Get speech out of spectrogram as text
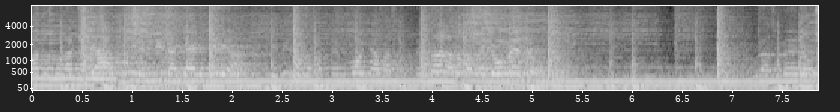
εμάς, πάνω μοναξιά, σε φύλλα για ιδία, θυμίζοντας τα πνευμόνια μας με θάνατο παπελιωμένο. Κουρασμένος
